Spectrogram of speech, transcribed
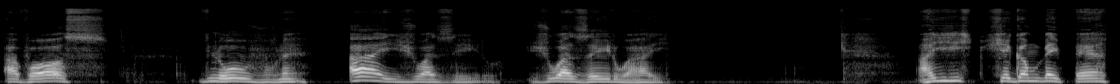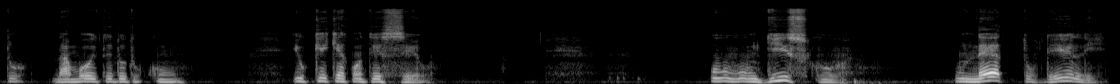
a voz de novo, né? Ai, Juazeiro, Juazeiro, ai. Aí chegamos bem perto da moita do Tucum. E o que que aconteceu? um disco, o neto dele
